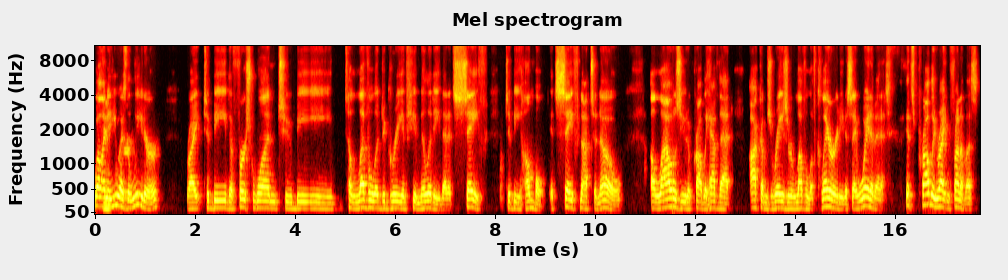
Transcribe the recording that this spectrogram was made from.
Well, and you as the leader, right, to be the first one to be to level a degree of humility that it's safe to be humble, it's safe not to know, allows you to probably have that Occam's razor level of clarity to say, wait a minute, it's probably right in front of us.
